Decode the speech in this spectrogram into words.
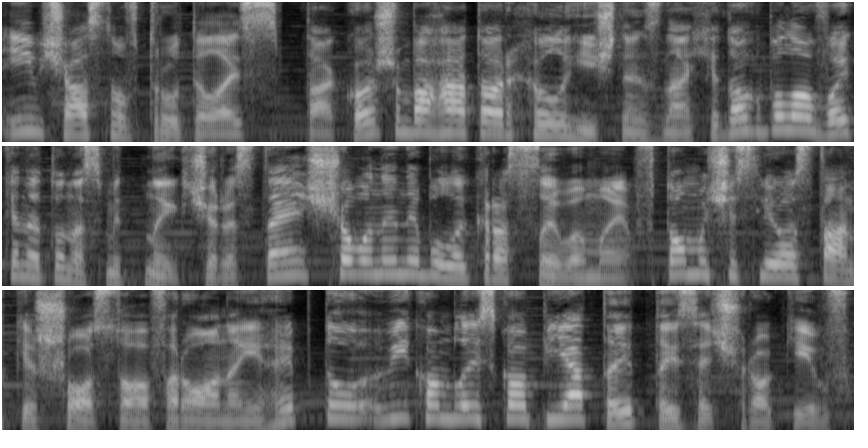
і вчасно втрутилась. Також багато археологічних знахідок було викинуто на смітник через те, що вони не були красивими, в тому числі останки шостого фараона Єгипту віком близько п'яти тисяч років.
